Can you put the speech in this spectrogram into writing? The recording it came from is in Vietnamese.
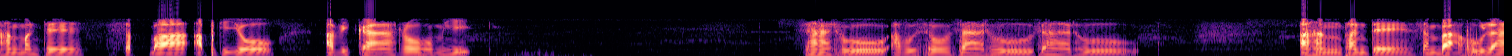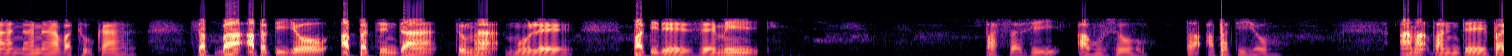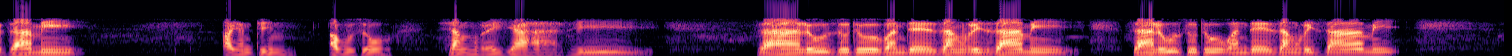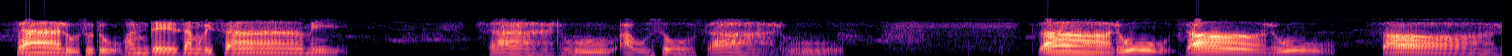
อังมันเตสับบาอปติโยอวิกาโรมิสาธุอาวุโสสาธุสาธุอหังพันเตสัมบะหูลานานาวัตุกาสับบาอปติโยอปจินตาทุมหะมูเลปฏิเดเสมิปัสสสีอาวุโสตาอปติโย amak pante pazami ayantin abuso sang vrayasi zalu zudu pante sang vrizami zalu zudu pante sang vrizami zalu zudu pante sang vrizami zalu abuso zalu. Zalu zalu. Sa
